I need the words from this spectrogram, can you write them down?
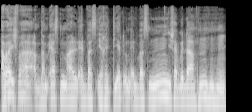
Aber ich war beim ersten Mal etwas irritiert und etwas, hm, ich habe gedacht, hm, hm, hm.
